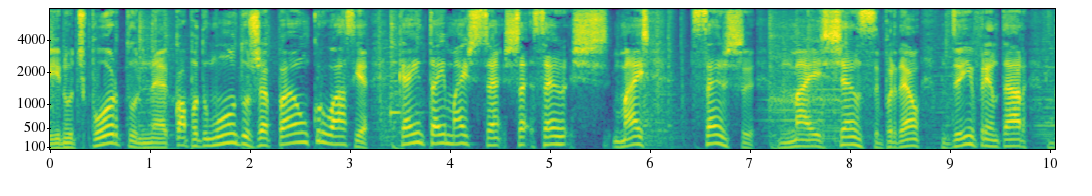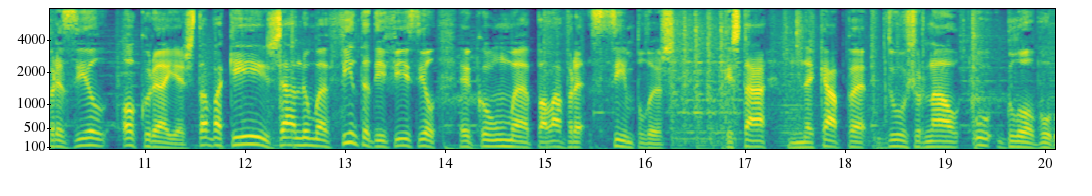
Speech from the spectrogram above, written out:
E no desporto, na Copa do Mundo, Japão, Croácia. Quem tem mais, mais Sanche, mais chance, perdão, de enfrentar Brasil ou Coreia. Estava aqui já numa finta difícil com uma palavra simples que está na capa do jornal O Globo.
